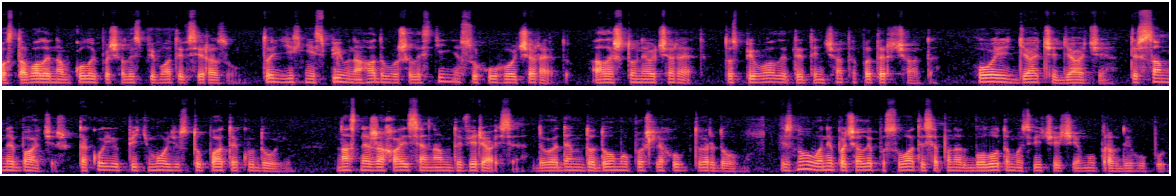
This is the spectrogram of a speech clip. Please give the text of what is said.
поставали навколо і почали співати всі разом. Той їхній спів нагадував шелестіння сухого очерету, але ж то не очерет, то співали дитинчата потерчата. Ой, дяче, дяче, ти ж сам не бачиш, такою пітьмою ступати кудою. Нас не жахайся, нам довіряйся, доведем додому по шляху твердому. І знову вони почали посуватися понад болотом, освічуючи йому правдиву путь.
